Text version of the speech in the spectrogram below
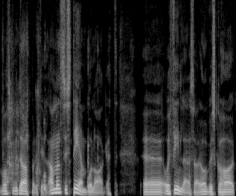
vad ska vi döpa det till? Ja, men Systembolaget. Eh, och i Finland så här, ja, vi ska ha ett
